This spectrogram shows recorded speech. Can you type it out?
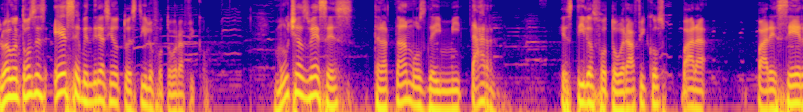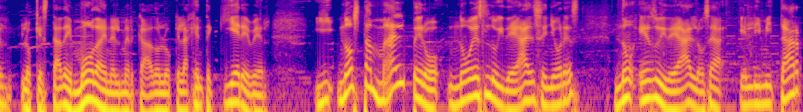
Luego entonces ese vendría siendo tu estilo fotográfico. Muchas veces tratamos de imitar estilos fotográficos para parecer lo que está de moda en el mercado, lo que la gente quiere ver. Y no está mal, pero no es lo ideal, señores. No es lo ideal. O sea, el imitar,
